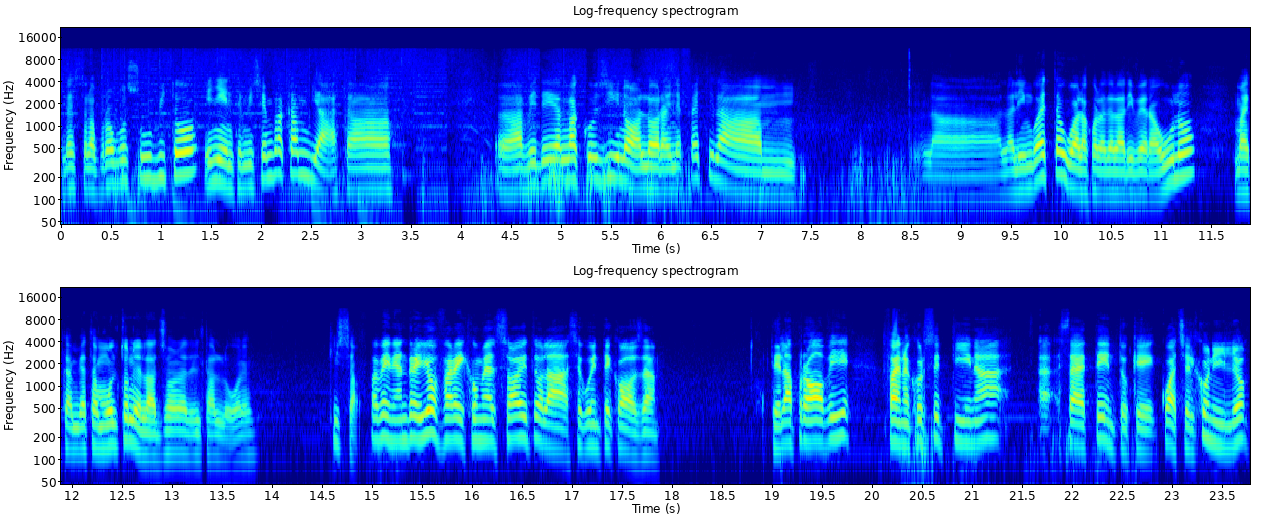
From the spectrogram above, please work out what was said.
Adesso la provo subito. E niente mi sembra cambiata. Eh, a vederla così no allora in effetti la, mm, la, la linguetta è uguale a quella della Rivera 1 ma è cambiata molto nella zona del tallone. Chissà. Va bene Andrea, io farei come al solito la seguente cosa. Te la provi, fai una corsettina, eh, stai attento che qua c'è il coniglio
